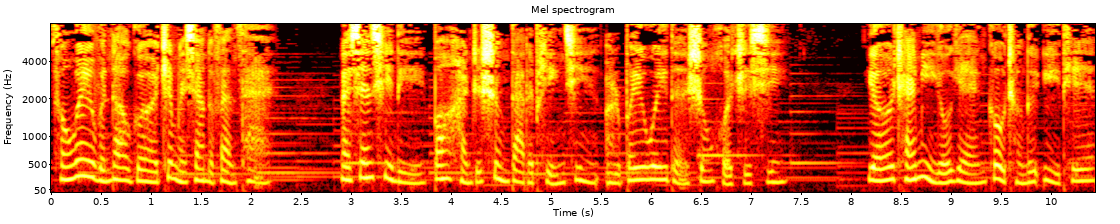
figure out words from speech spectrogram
从未闻到过这么香的饭菜，那香气里包含着盛大的平静而卑微的生活之心，由柴米油盐构成的玉贴，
